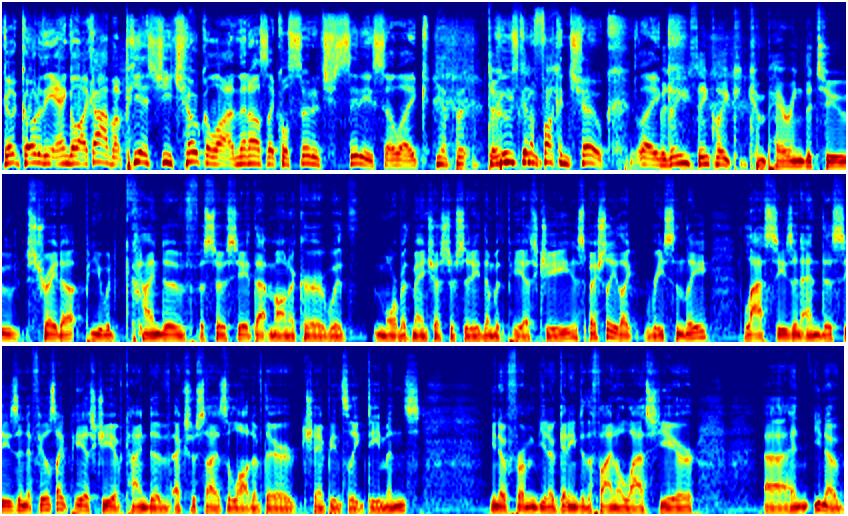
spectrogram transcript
go, go to the angle like ah, but PSG choke a lot, and then I was like, well, so did City. So like, Yeah, but who's gonna fucking choke? Like, But don't you think, like, comparing the two straight up, you would kind of associate that moniker with more with Manchester City than with PSG, especially like recently, last season and this season? It feels like PSG have kind of exercised a lot of their Champions League demons, you know, from, you know, getting to the final last year. Uh, and you know,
